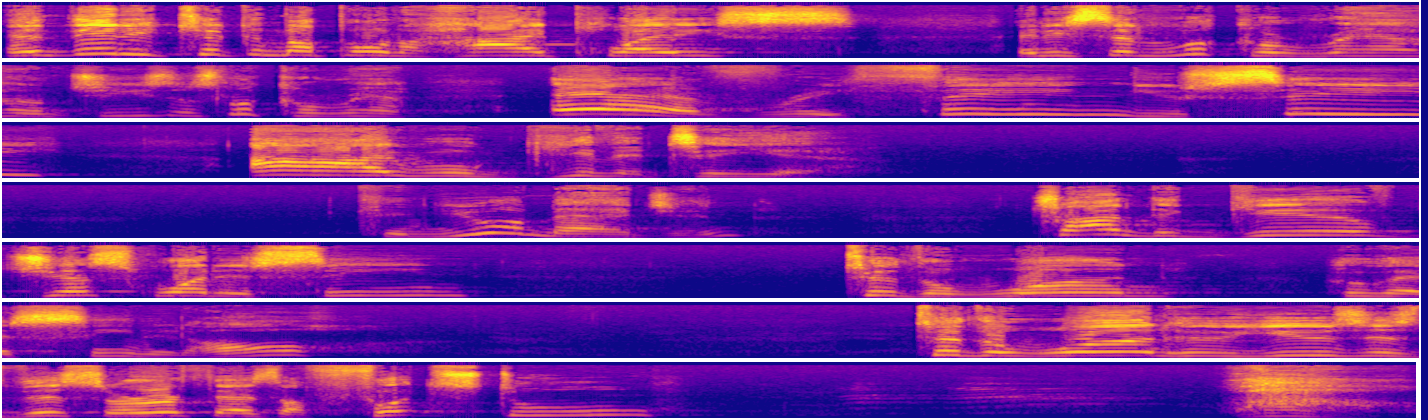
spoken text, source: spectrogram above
And then he took him up on a high place and he said, Look around, Jesus, look around. Everything you see, I will give it to you. Can you imagine trying to give just what is seen to the one who has seen it all? To the one who uses this earth as a footstool? Wow.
